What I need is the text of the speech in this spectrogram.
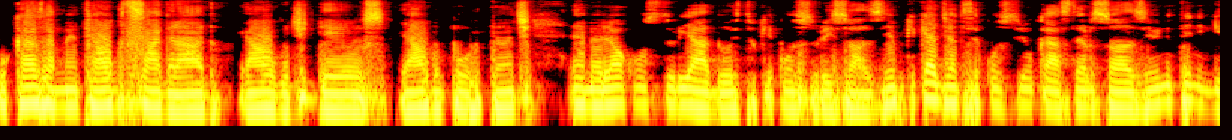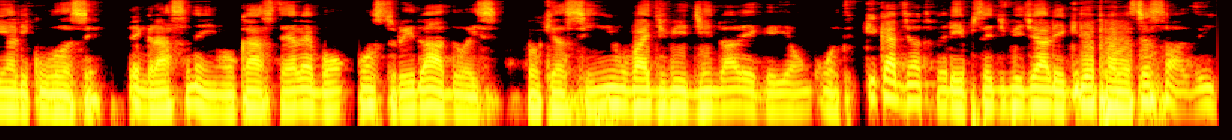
o casamento é algo sagrado, é algo de Deus, é algo importante. É melhor construir a dois do que construir sozinho. Porque que adianta você construir um castelo sozinho e não tem ninguém ali com você? Não tem graça nenhuma. O castelo é bom construído a dois. Porque assim um vai dividindo a alegria um com o outro. O que, que adianta, Felipe, você dividir a alegria para você sozinho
